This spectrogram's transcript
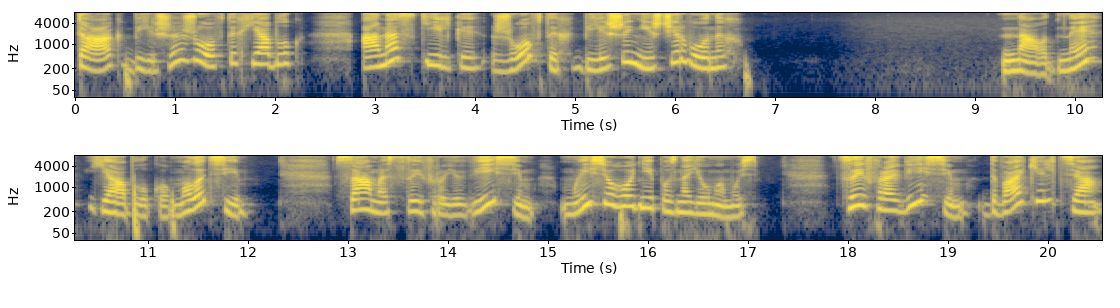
Так, більше жовтих яблук. А наскільки жовтих більше, ніж червоних? На одне яблуко. Молодці. Саме з цифрою 8 ми сьогодні познайомимось. Цифра 8 два кільця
